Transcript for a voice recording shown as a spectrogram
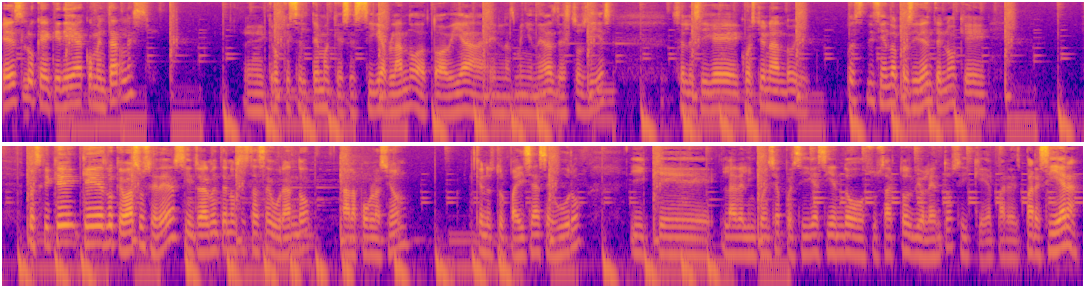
es lo que quería comentarles. Eh, creo que es el tema que se sigue hablando todavía en las mañaneras de estos días. Se le sigue cuestionando y pues diciendo al presidente, ¿no? Que pues que qué es lo que va a suceder si realmente no se está asegurando a la población que nuestro país sea seguro y que la delincuencia pues sigue haciendo sus actos violentos y que pareciera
